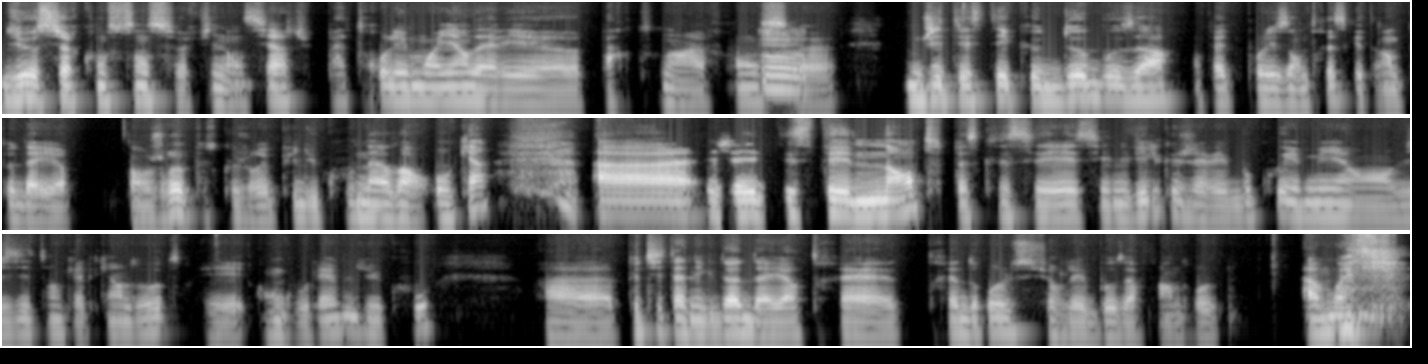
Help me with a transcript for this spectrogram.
dû aux circonstances financières, j'ai pas trop les moyens d'aller euh, partout dans la France. Mm. Donc, j'ai testé que deux Beaux-Arts, en fait, pour les entrées, ce qui était un peu d'ailleurs dangereux, parce que j'aurais pu du coup n'avoir aucun. Euh, j'avais testé Nantes, parce que c'est c'est une ville que j'avais beaucoup aimée en visitant quelqu'un d'autre, et Angoulême, du coup. Euh, petite anecdote d'ailleurs très très drôle sur les beaux-arts, enfin drôle à moitié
